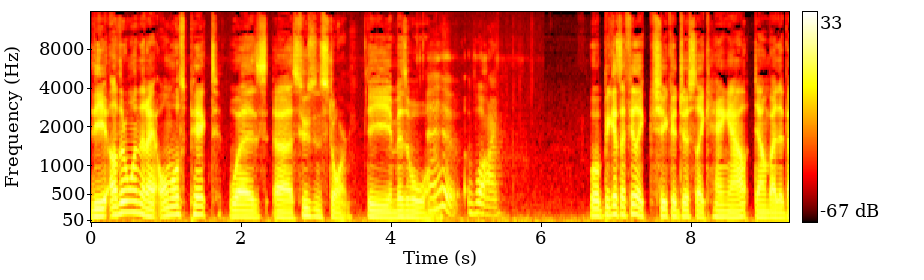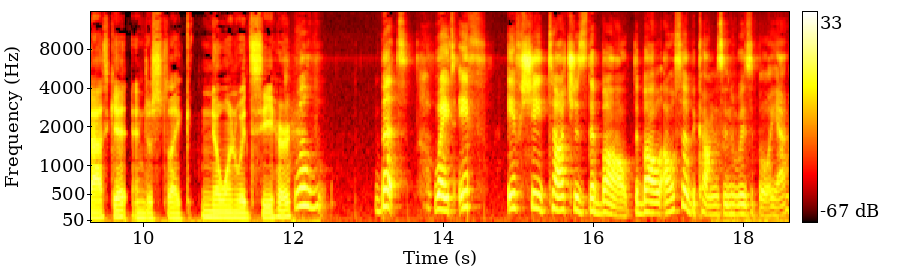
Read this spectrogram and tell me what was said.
The other one that I almost picked was uh, Susan Storm, the Invisible Woman. Oh, why? Well, because I feel like she could just like hang out down by the basket and just like no one would see her. Well, but wait, if if she touches the ball, the ball also becomes invisible, yeah?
